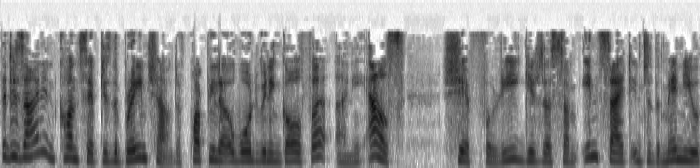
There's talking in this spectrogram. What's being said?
The design and concept is the brainchild of popular award-winning golfer Ernie Els. Chef Fourie gives us some insight into the menu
